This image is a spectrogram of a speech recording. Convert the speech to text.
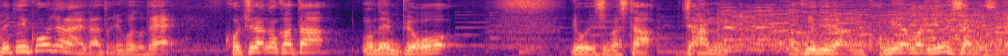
べていこうじゃないかということでこちらの方の年表を用意しました。じゃんオフディラン小宮山雄飛さんですね。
